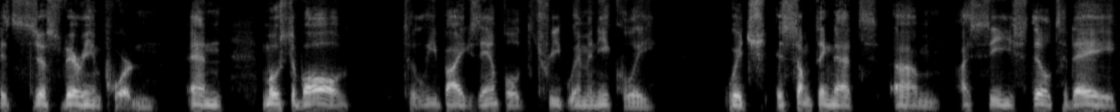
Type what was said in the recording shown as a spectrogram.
It's just very important. And most of all, to lead by example, to treat women equally, which is something that um, I see still today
